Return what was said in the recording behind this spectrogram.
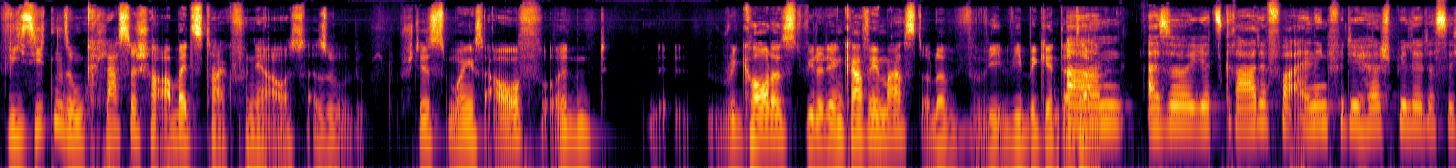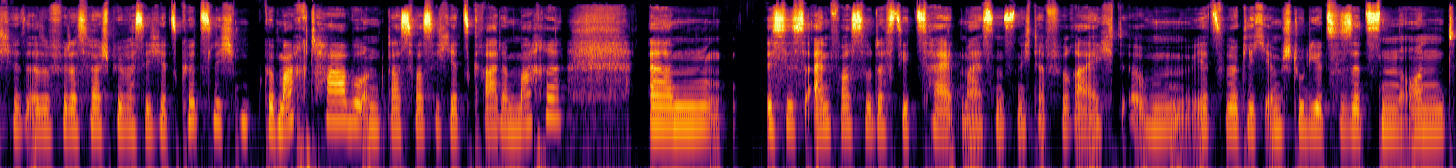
Wie sieht denn so ein klassischer Arbeitstag von dir aus? Also, du stehst morgens auf und recordest, wie du einen Kaffee machst oder wie, wie beginnt der Tag? Ähm, also jetzt gerade vor allen Dingen für die Hörspiele, dass ich jetzt, also für das Hörspiel, was ich jetzt kürzlich gemacht habe und das, was ich jetzt gerade mache, ähm, ist es einfach so, dass die Zeit meistens nicht dafür reicht, um jetzt wirklich im Studio zu sitzen und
